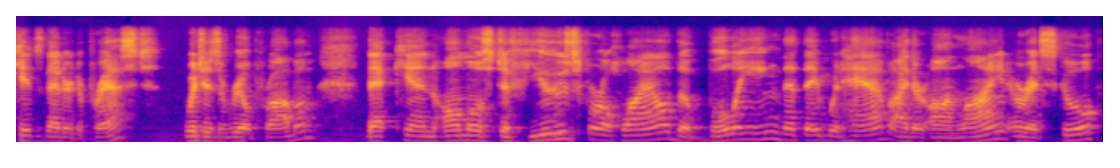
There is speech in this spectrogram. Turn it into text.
kids that are depressed which is a real problem that can almost diffuse for a while the bullying that they would have either online or at school.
